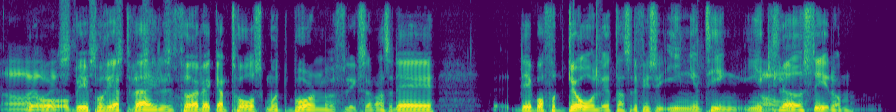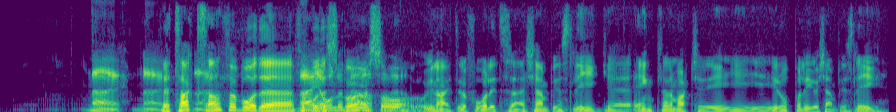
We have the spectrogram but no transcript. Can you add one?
och, och, och vi är på rätt väg. Förra veckan torsk mot Bournemouth liksom. Alltså det är... Det är bara för dåligt alltså. Det finns ju ingenting, ingen klös i dem. Nej, nej. Det är tacksamt nej. för både, för nej, både Spurs alltså och United att få lite så här Champions League, eh, enklare matcher i, i, Europa League och Champions League.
